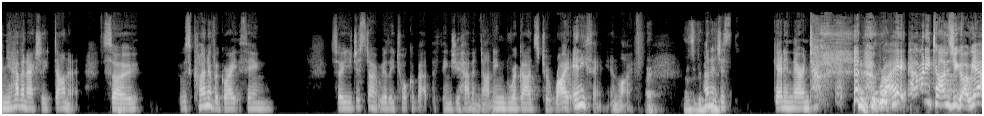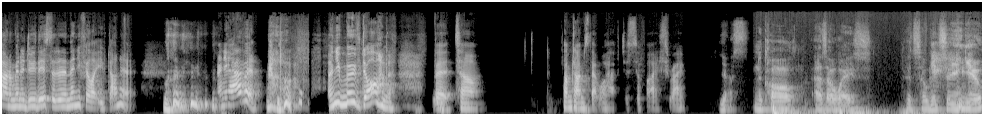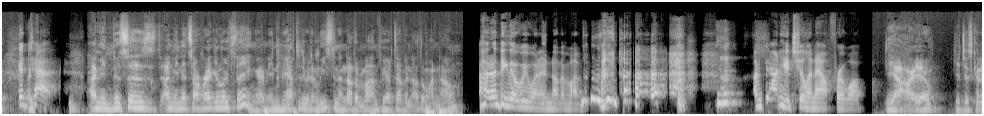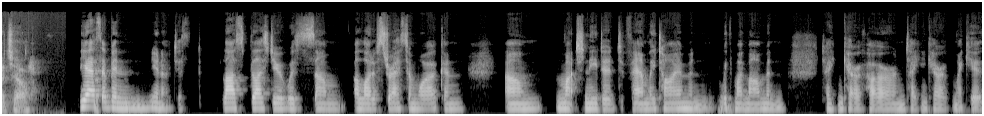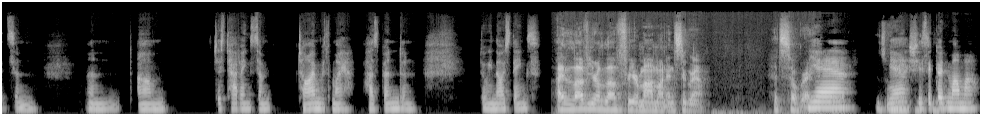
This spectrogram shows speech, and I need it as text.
and you haven't actually done it. So it was kind of a great thing. So you just don't really talk about the things you haven't done in regards to write anything in life. Right. That's a good Kind of just get in there and do it, right? How many times you go, yeah, and I'm going to do this, and then you feel like you've done it, and you haven't, and you've moved on. But um, sometimes that will have to suffice, right? yes. Nicole, as always, it's so good seeing you. Good chat. I mean, this is, I mean, it's our regular thing. I mean, we have to do it at least in another month. We have to have another one now. I don't think there'll be one in another month. I'm down here chilling out for a while. Yeah, are you? You're just going to chill. Yes, I've been, you know, just last last year was um, a lot of stress and work and um, much needed family time and with my mum and taking care of her and taking care of my kids and and um, just having some time with my husband and doing those things. I love your love for your mom on Instagram. It's so great. Yeah, yeah, she's a good mama.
